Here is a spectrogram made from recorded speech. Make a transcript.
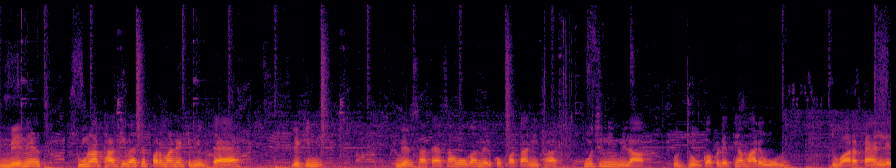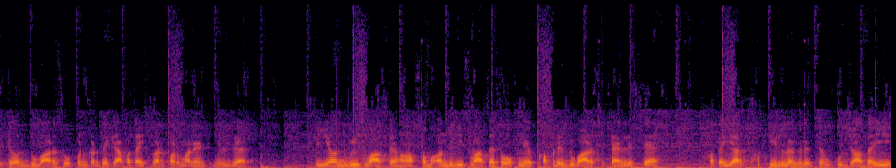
मैंने सुना था कि वैसे परमानेंट मिलता है, लेकिन मेरे साथ ऐसा होगा, मेरे को पता नहीं था, कुछ नहीं मिला। तो जो कपड़े थे हमारे, वो दोबारा पहन लेते और दोबारा से ओपन करते, क्या पता इस बार परमानेंट मिल जाए। ये अंधविश्वास है हाँ सब अंधविश्वास है तो अपने कपड़े दोबारा से पहन लेते हैं। पता यार, फकीर लग रहे थे हम कुछ ज़्यादा ही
